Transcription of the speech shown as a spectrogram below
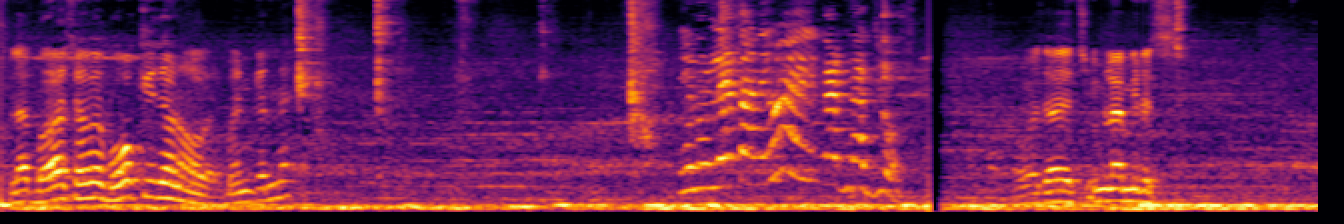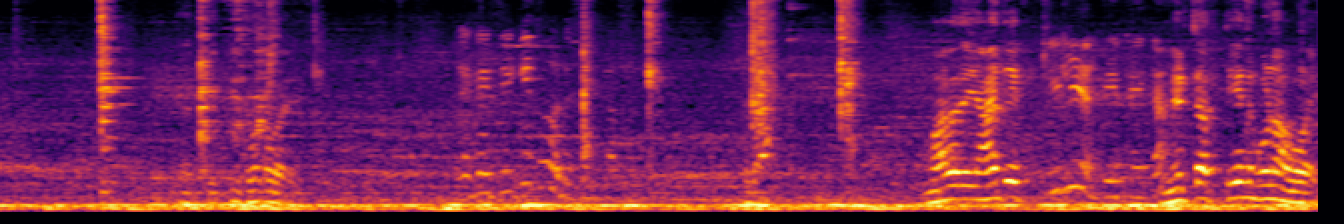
એટલે બસ હવે બહુ કીધણો હવે. બંધ કરીને એનું લેતા નહીં હોય કાઢ નાખજો. હવે જાય શિમલા મિર્ચ हमारे यहाँ देख ક્લિયર દેખાય કા मिर्चा तीन गुना हुआ है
